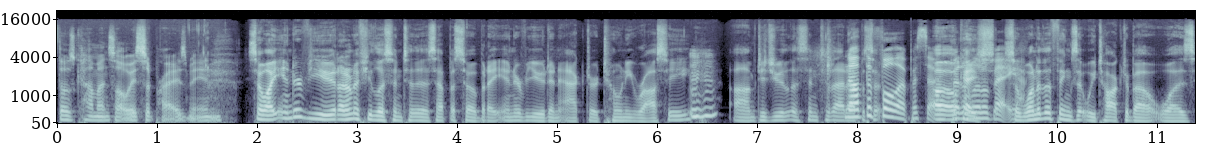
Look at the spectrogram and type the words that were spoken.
those comments always surprise me. And So I interviewed, I don't know if you listened to this episode, but I interviewed an actor, Tony Rossi. hmm Um, did you listen to that episode? Not episode? the full episode, Oh, but okay. a little so, bit. so yeah. one of the things that we talked about was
